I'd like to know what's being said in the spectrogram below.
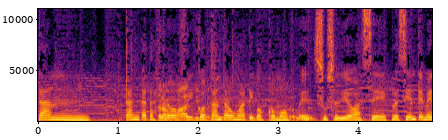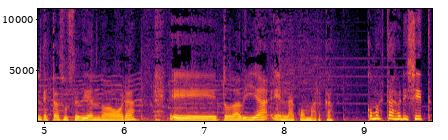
tan tan catastróficos, tan sí. traumáticos como eh, sucedió hace recientemente, está sucediendo ahora eh, todavía en la comarca. ¿Cómo estás, Brigitte?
